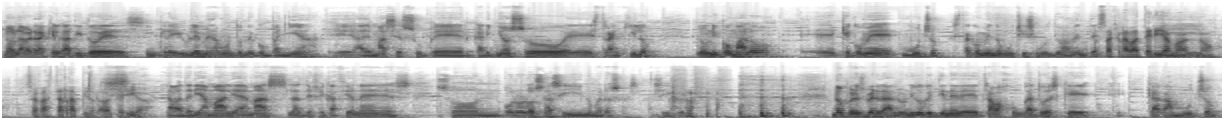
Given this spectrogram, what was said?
No, la verdad que el gatito es increíble, me da un montón de compañía. Eh, además es súper cariñoso, es tranquilo. Lo único malo eh, que come mucho, está comiendo muchísimo últimamente. O sea que la batería mal, ¿no? Se gasta rápido la batería. Sí, la batería mal y además las defecaciones son olorosas y numerosas. Así que. no, pero es verdad, lo único que tiene de trabajo un gato es que eh, caga mucho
